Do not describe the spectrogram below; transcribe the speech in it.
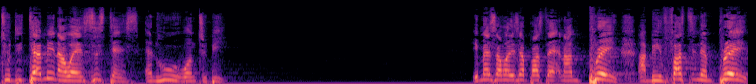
to determine our existence and who we want to be. You met somebody say, Pastor, and I'm praying. I've been fasting and praying,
